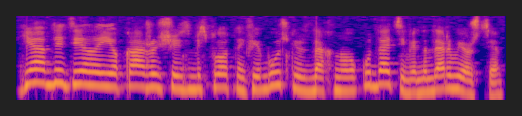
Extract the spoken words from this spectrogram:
Я оглядела ее, кажущуюся бесплотной фигуркой, вздохнула. «Куда тебе надорвешься?»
